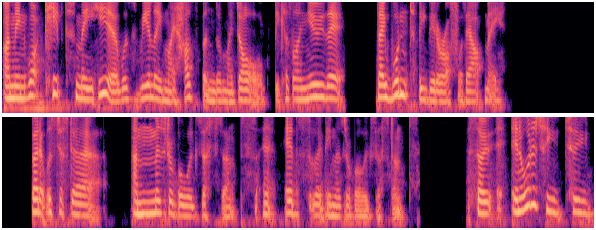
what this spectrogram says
I mean, what kept me here was really my husband and my dog because I knew that they wouldn't be better off without me. But it was just a, a miserable existence, an absolutely miserable existence. So, in order to to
